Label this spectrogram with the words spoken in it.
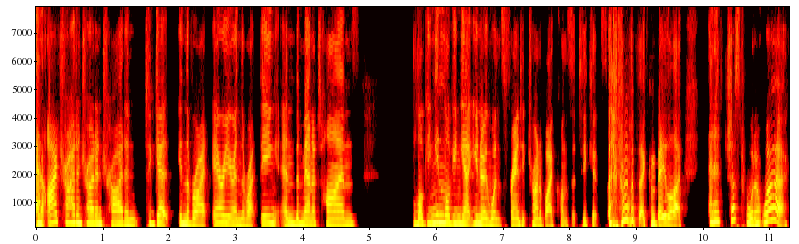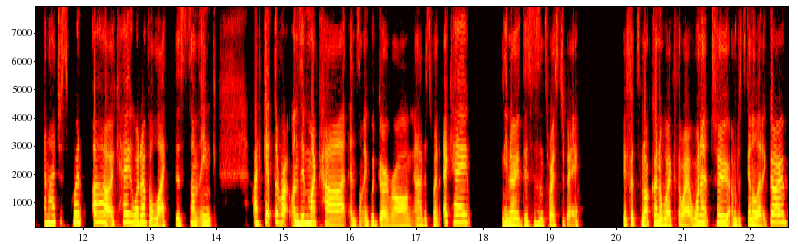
And I tried and tried and tried and to get in the right area and the right thing. And the amount of times logging in, logging out, you know, when it's frantic trying to buy concert tickets, what that can be like. And it just wouldn't work. And I just went, oh, okay, whatever. Like there's something, I'd get the right ones in my cart and something would go wrong. And I just went, okay, you know, this isn't supposed to be. If it's not going to work the way I want it to, I'm just going to let it go.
